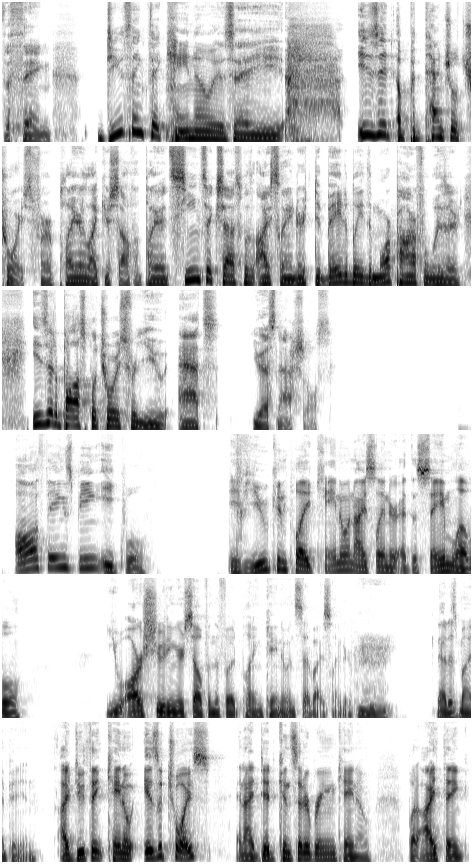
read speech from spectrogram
the thing. Do you think that Kano is a is it a potential choice for a player like yourself, a player that's seen success with Iyslander, debatably the more powerful wizard? Is it a possible choice for you at US Nationals? All things being equal, if you can play Kano and Iyslander at the same level, you are shooting yourself in the foot playing Kano instead of Iyslander. Hmm. That is my opinion. I do think Kano is a choice, and I did consider bringing Kano, but I think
